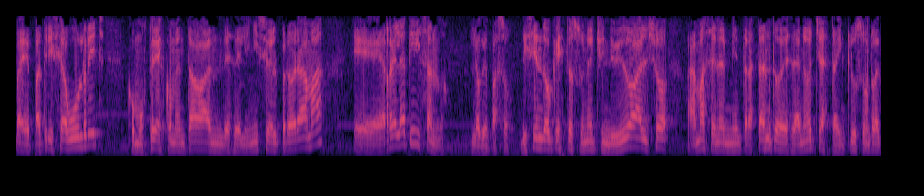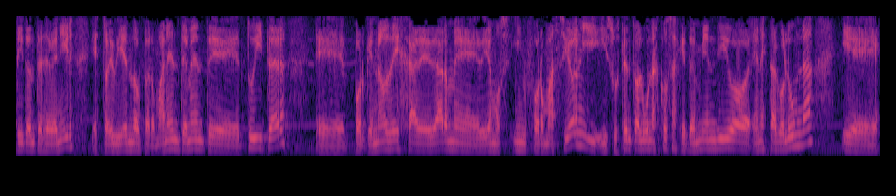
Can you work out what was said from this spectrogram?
Eh, Patricia Bullrich, como ustedes comentaban desde el inicio del programa, eh, relativizando, lo que pasó, diciendo que esto es un hecho individual. Yo, además, en el mientras tanto, desde anoche hasta incluso un ratito antes de venir, estoy viendo permanentemente Twitter, eh, porque no deja de darme, digamos, información y, sustento algunas cosas que también digo en esta columna, eh,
